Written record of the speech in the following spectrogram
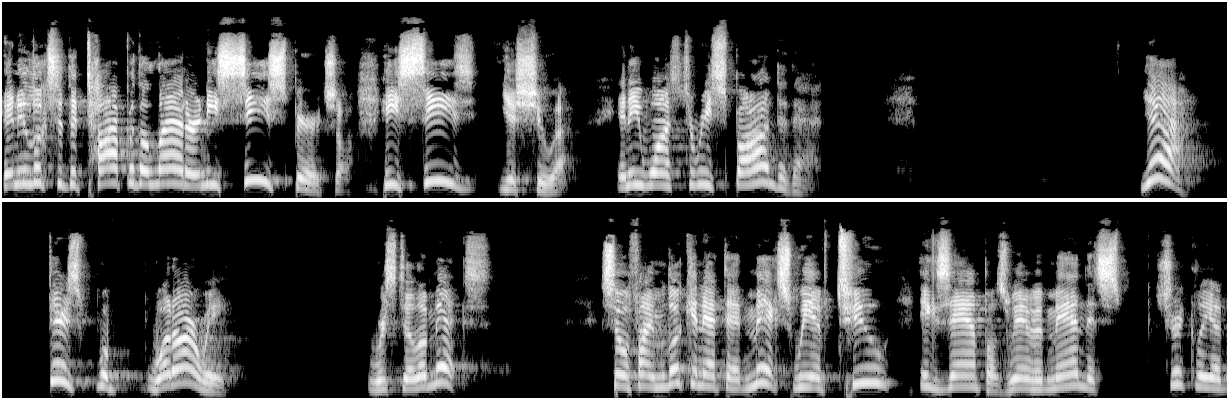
And he looks at the top of the ladder and he sees spiritual. He sees Yeshua and he wants to respond to that. Yeah, there's what are we? We're still a mix. So if I'm looking at that mix, we have two examples. We have a man that's strictly of,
